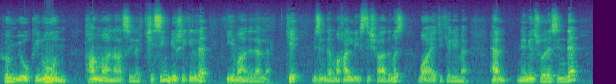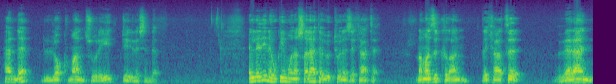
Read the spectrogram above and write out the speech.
hum yukinun tam manasıyla kesin bir şekilde iman ederler. Ki bizim de mahalli istişhadımız bu ayeti kerime. Hem Nemil suresinde hem de Lokman sureyi celilesinde. اَلَّذ۪ينَ يُقِيمُونَ الصَّلَاةَ وَيُؤْتُونَ zekate. Namazı kılan, zekatı veren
